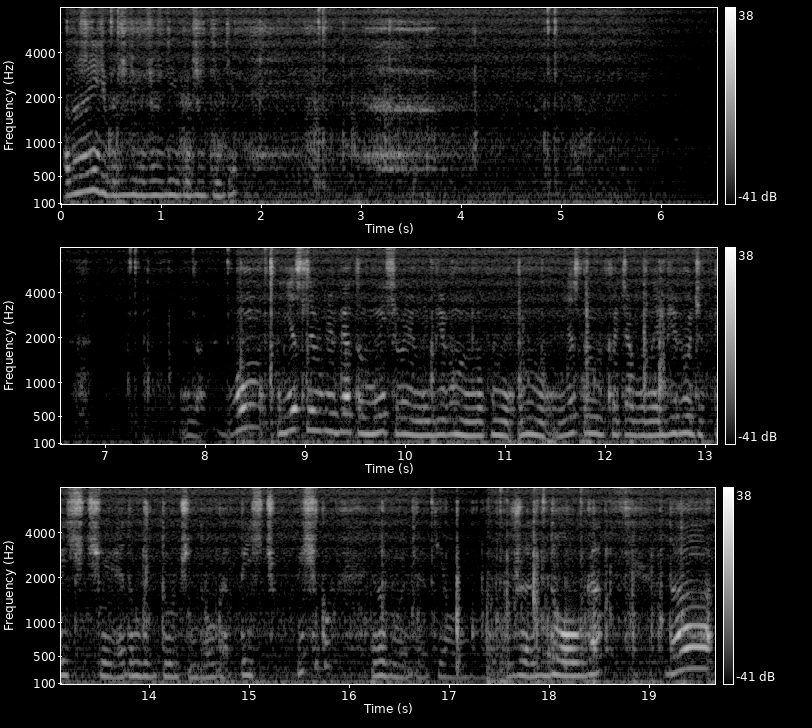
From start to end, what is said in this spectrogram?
подождите, подождите, подождите, подождите. Если, ребята, мы сегодня наберем, например, ну, если вы хотя бы наберете тысячи, это будет очень долго, тысячу подписчиков, это будет, я вам говорю, уже долго, да,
